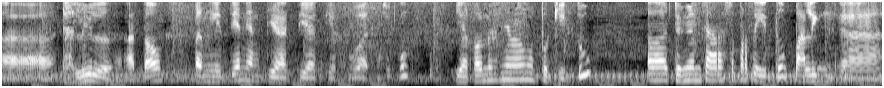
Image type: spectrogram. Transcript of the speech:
uh, dalil atau penelitian yang dia dia dia buat. Maksudku ya kalau misalnya mau begitu uh, dengan cara seperti itu paling enggak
